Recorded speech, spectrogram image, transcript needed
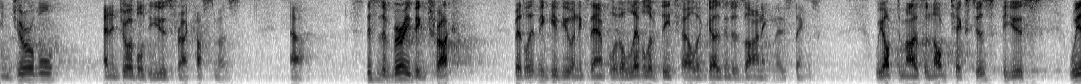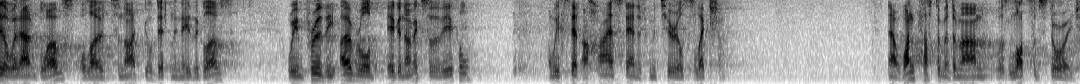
endurable and enjoyable to use for our customers. Now, this is a very big truck, but let me give you an example of the level of detail that goes into designing these things. We optimize the knob textures for use with or without gloves, although tonight you'll definitely need the gloves. We improve the overall ergonomics of the vehicle, and we set a higher standard for material selection. Now, one customer demand was lots of storage,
